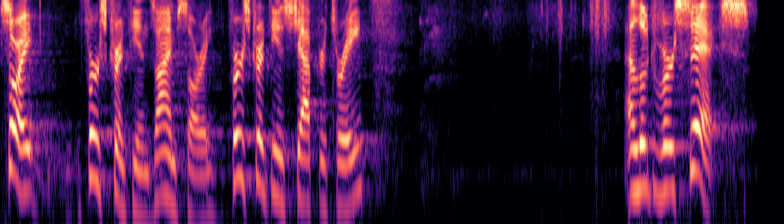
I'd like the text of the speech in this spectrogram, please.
sorry, First Corinthians, I'm sorry. First Corinthians chapter 3, and look at verse 6.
